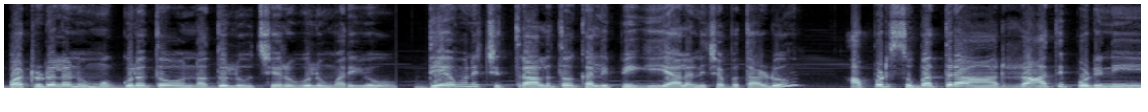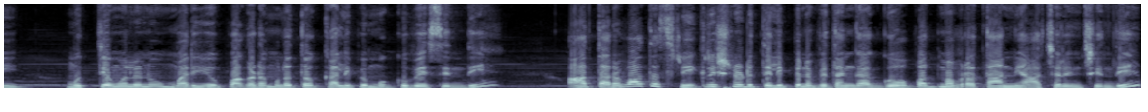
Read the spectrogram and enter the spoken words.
భటుడులను ముగ్గులతో నదులు చెరువులు మరియు దేవుని చిత్రాలతో కలిపి గీయాలని చెబుతాడు. అప్పుడు సుభద్ర రాతి పొడిని ముత్యములను మరియు పగడములతో కలిపి ముగ్గు వేసింది. ఆ తర్వాత శ్రీకృష్ణుడు తెలిపిన విధంగా గోపద్మ వ్రతాన్ని ఆచరించింది.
